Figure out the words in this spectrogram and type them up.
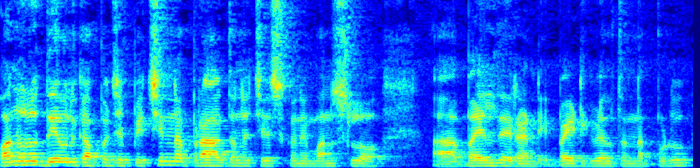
పనులు దేవునికి అప్పచెప్పి చిన్న ప్రార్థన చేసుకుని మనసులో బయలుదేరండి. బయటికి వెళ్తున్నప్పుడు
